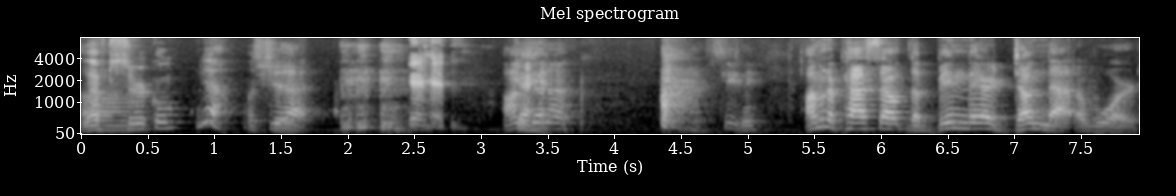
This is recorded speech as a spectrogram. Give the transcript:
Left Uh, circle? Yeah, let's do that. Go ahead. I'm Go gonna excuse me. I'm gonna pass out the Been There Done That award,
